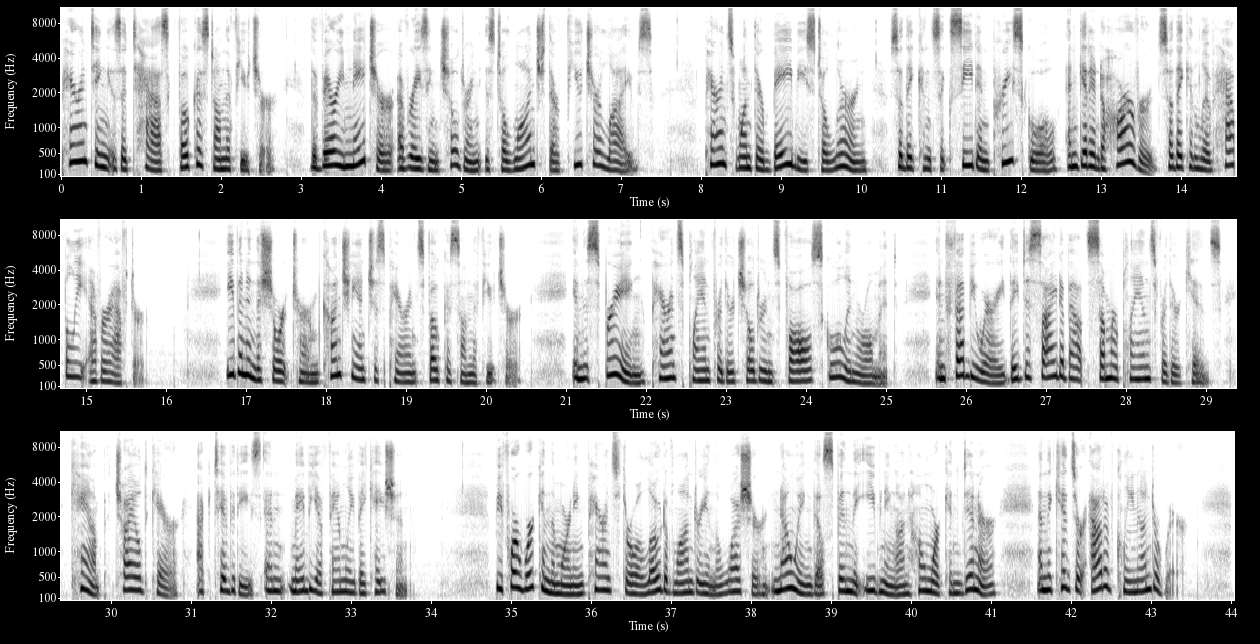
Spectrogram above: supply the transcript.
Parenting is a task focused on the future. The very nature of raising children is to launch their future lives. Parents want their babies to learn so they can succeed in preschool and get into Harvard so they can live happily ever after. Even in the short term, conscientious parents focus on the future. In the spring, parents plan for their children's fall school enrollment. In February, they decide about summer plans for their kids camp, childcare, activities, and maybe a family vacation. Before work in the morning, parents throw a load of laundry in the washer, knowing they'll spend the evening on homework and dinner, and the kids are out of clean underwear.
